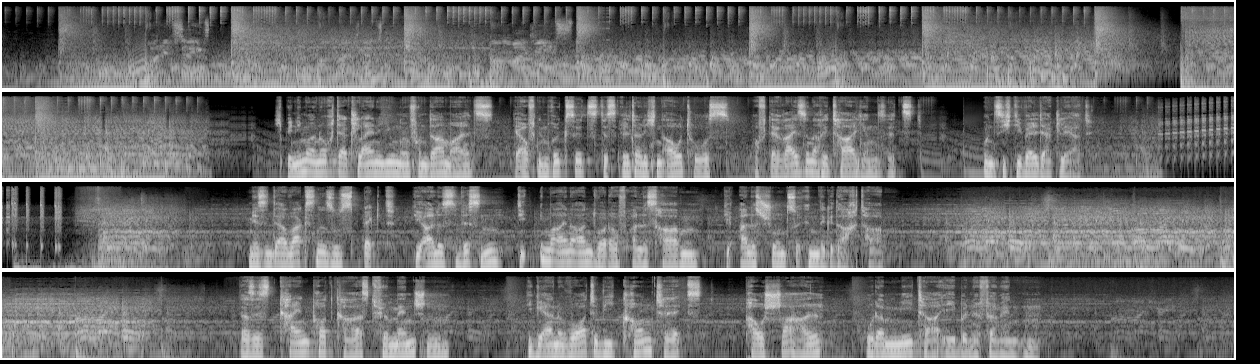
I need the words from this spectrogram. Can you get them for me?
Bin immer noch der kleine Junge von damals, der auf dem Rücksitz des elterlichen Autos auf der Reise nach Italien sitzt und sich die Welt erklärt. Mir sind Erwachsene suspekt, die alles wissen, die immer eine Antwort auf alles haben, die alles schon zu Ende gedacht haben. Das ist kein Podcast für Menschen, die gerne Worte wie Kontext Pauschal- oder Metaebene verwenden.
